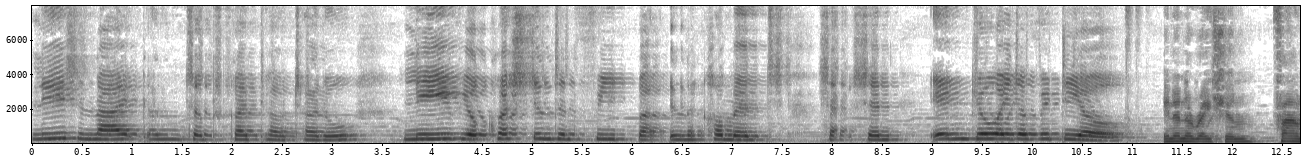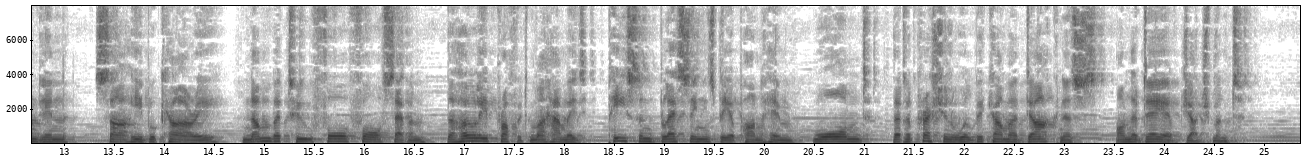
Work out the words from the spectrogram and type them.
like and subscribe to our channel. Leave your questions and feedback in the comments section. Enjoy the video. In a narration found in Sahih Bukhari, number 2447, the Holy Prophet Muhammad, peace and blessings be upon him, warned that oppression will become a darkness on the day of judgment.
